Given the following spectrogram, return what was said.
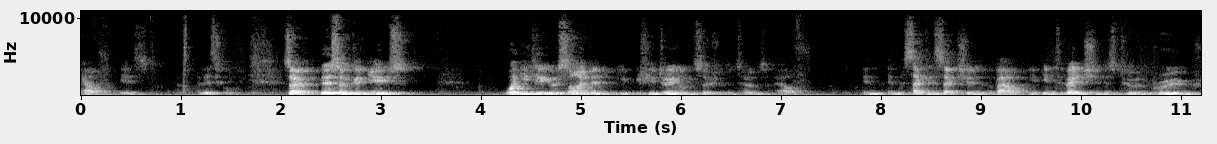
health is political. So there's some good news. When you do your assignment, you, if you're doing it on the social determinants of health, in, in the second section about interventions to improve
